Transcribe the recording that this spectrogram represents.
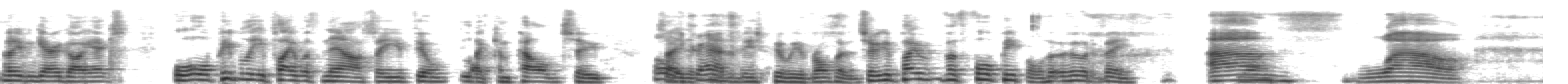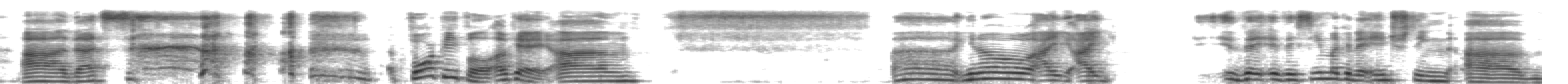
not even Gary Gygax or, or, people that you play with now, so you feel like compelled to Holy say crap. that they're the best people you've rolled with. So you could play with four people. Who, who would it be? Um, wow, uh, that's four people. Okay. Um, uh, you know, I, I, they, they seem like an interesting um,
